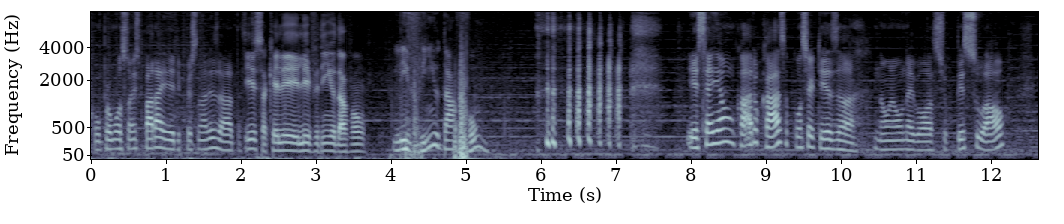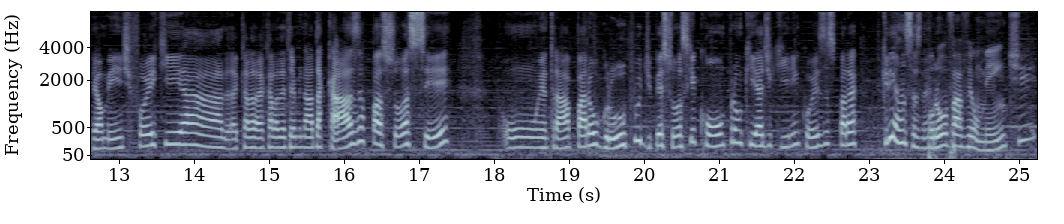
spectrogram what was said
Com promoções para ele, personalizadas. Isso, aquele livrinho da Avon. Livrinho da Avon? Esse aí é um claro caso, com certeza não é um negócio pessoal. Realmente foi que a, aquela, aquela determinada casa passou a ser um entrar para o grupo de pessoas que compram, que adquirem coisas para crianças, né? Provavelmente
